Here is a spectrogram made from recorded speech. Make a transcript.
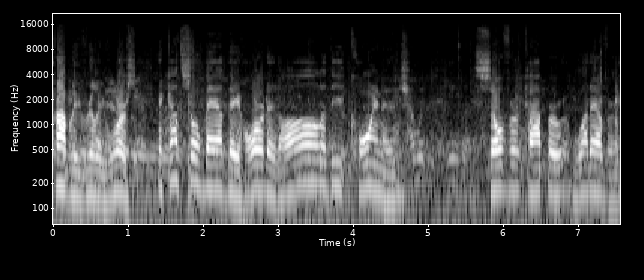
Probably really worse. It got so bad they hoarded all of the coinage, silver, copper, whatever,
